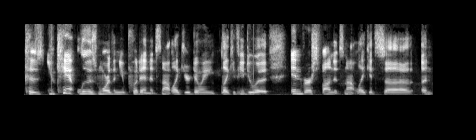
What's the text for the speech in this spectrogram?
because you can't lose more than you put in. It's not like you're doing like if you do mm-hmm. a inverse fund, it's not like it's a an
